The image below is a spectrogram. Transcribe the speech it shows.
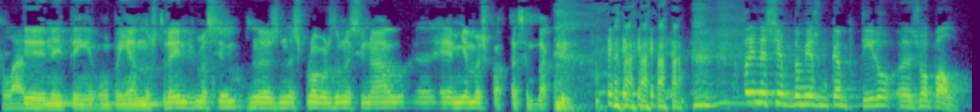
claro. nem tem acompanhado nos treinos, mas sempre nas, nas, provas do Nacional eh, é a minha mascote, está sempre lá comigo. Treinas sempre no mesmo campo de tiro, eh, João Paulo?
